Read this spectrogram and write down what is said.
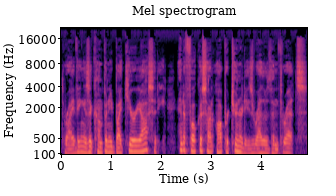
Thriving is accompanied by curiosity and a focus on opportunities rather than threats.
